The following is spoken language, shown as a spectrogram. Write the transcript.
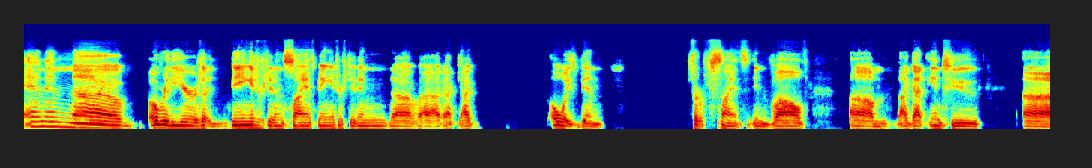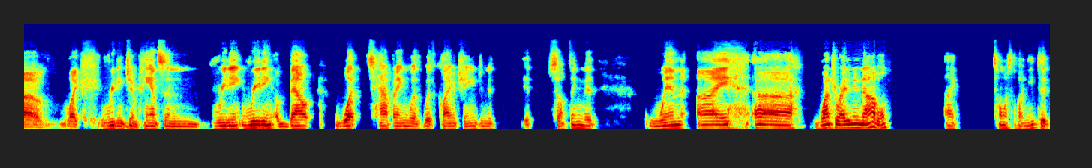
and then uh, over the years, uh, being interested in science, being interested in, uh, I, I, always been sort of science involved. Um, I got into uh, like reading Jim Hansen, reading reading about what's happening with with climate change, and it, it's something that when I uh, wanted to write a new novel, I told myself I need to,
